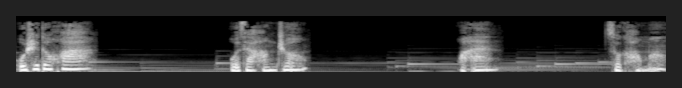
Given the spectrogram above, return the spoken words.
我是豆花，我在杭州，晚安，做个好梦。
